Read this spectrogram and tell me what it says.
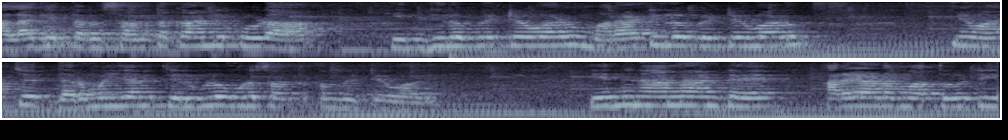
అలాగే తన సంతకాన్ని కూడా హిందీలో పెట్టేవాడు మరాఠీలో పెట్టేవాడు. మేము వచ్చే ధర్మయ్యాన్ని తెలుగులో కూడా సంతకం పెట్టేవాడు. ఏంది నాన్న అంటే అరే ఆడ మా తోటి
